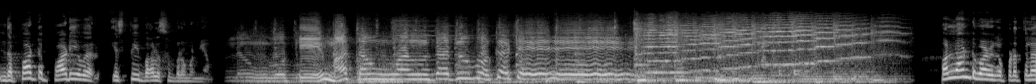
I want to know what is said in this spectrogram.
இந்த பாட்டை பாடியவர் எஸ்பி பாலசுப்ரமணியம் కులం ఒకే మతం అందరూ ఒకటే பல்லாண்டு வாழ்க படத்துல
